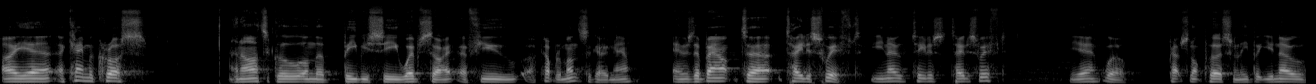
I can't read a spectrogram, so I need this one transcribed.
I, uh, I came across an article on the BBC website a few, a couple of months ago now. It was about uh, Taylor Swift. You know Taylor, Taylor Swift? Yeah, well, perhaps not personally, but you know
